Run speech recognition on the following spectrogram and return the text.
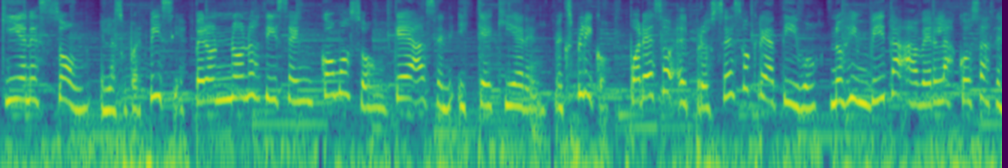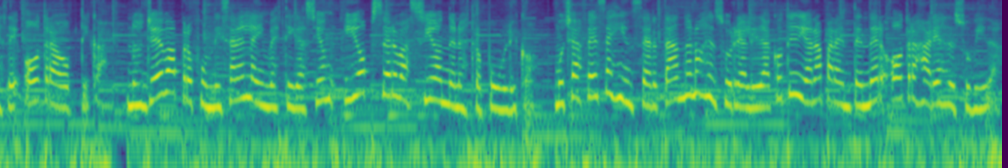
quiénes son en la superficie, pero no nos dicen cómo son, qué hacen y qué quieren. ¿Me explico? Por eso el proceso creativo nos invita a ver las cosas desde otra óptica. Nos lleva a profundizar en la investigación y observación de nuestro público, muchas veces insertándonos en su realidad cotidiana para entender otras áreas de su vida.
